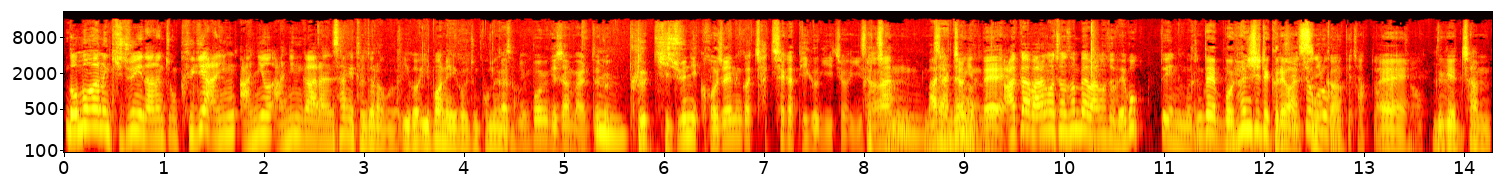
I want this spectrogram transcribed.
넘어가는 기준이 나는 좀 그게 아닌 아니 아닌가라는 생각이 들더라고요. 이거 이번에 이걸 좀 보면서. 그러니까 윤보미 기자 말대로 음. 그 기준이 거져 있는 것 자체가 비극이죠. 이상한 음. 말이 설정인데. 아까 말한 것처럼 선배 말한 것처럼 왜곡돼 있는 거죠. 근데 뭐 현실이 그래 왔으니까. 예. 네. 그게 음. 참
